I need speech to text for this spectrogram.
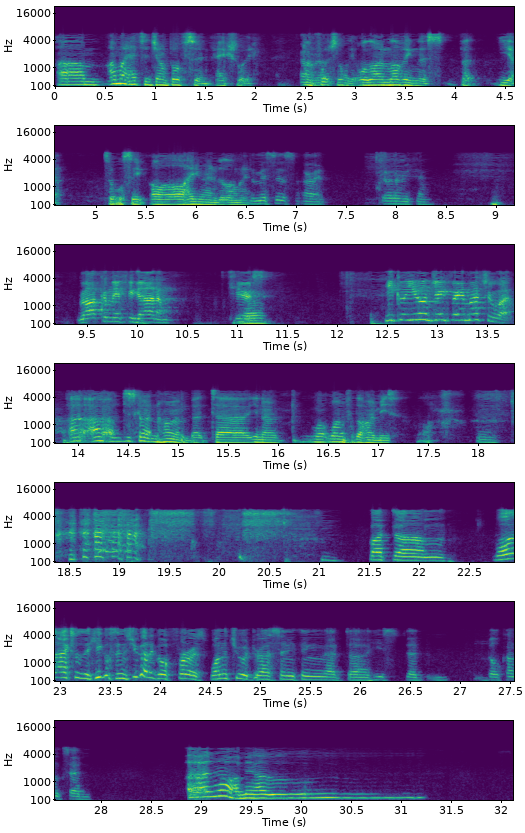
Um, I might have to jump off soon, actually. Oh, really? unfortunately, although I'm loving this, but yeah. So we'll see. I'll, I'll hang around a bit longer. The missus? All right. Do whatever you can. Rock 'em if you got 'em. Cheers. Well, Hiko, you don't drink very much or what? I, I, I've just gotten home, but uh, you know, one, one for the homies. But um, well, actually, Hiko, since you got to go first, why don't you address anything that uh, he's that Blkunk said? Uh, no, I mean, I,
